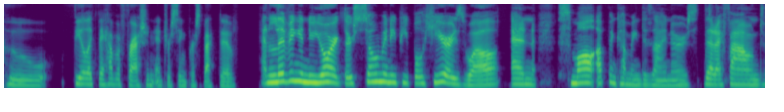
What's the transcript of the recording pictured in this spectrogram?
who feel like they have a fresh and interesting perspective and living in New York, there's so many people here as well, and small up and coming designers that I found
